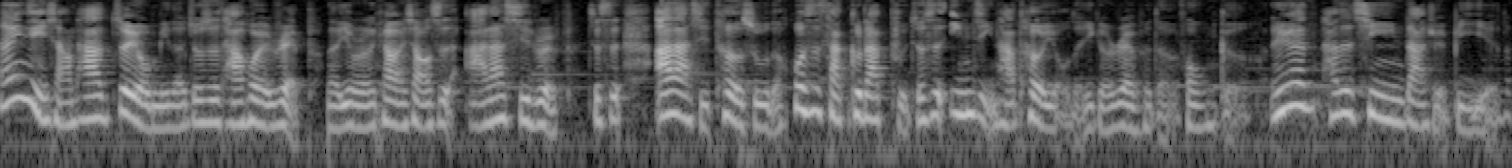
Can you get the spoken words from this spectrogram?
那樱井翔他最有名的就是他会 rap，那有人开玩笑是阿拉西 rap，就是阿拉西特殊的，或是 sakurap，就是樱井他特有的一个 rap 的风格。因为他是庆应大学毕业的，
